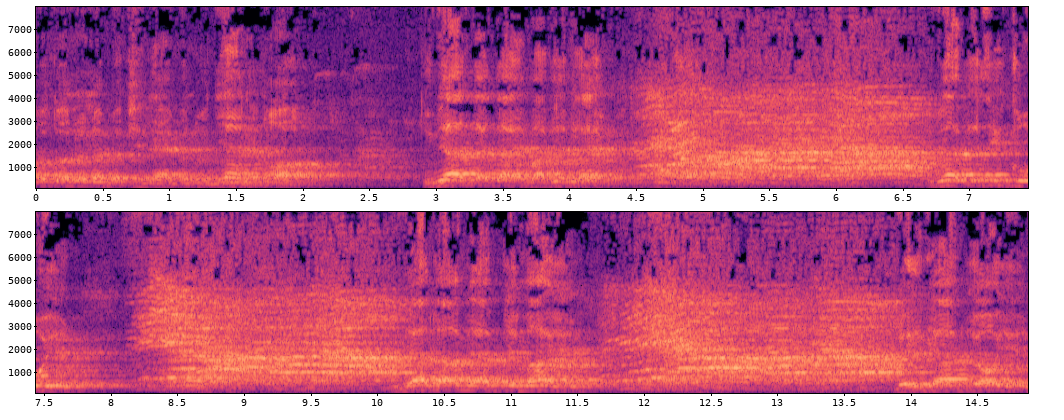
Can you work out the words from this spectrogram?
ကိုတော်တော်လေးလည်းမဖြစ်နိုင်ဘူးလို့ညံ့တယ်နော်သူများတက်တိုင်ဘာဖြစ်လဲသူများပြည့်စုံကိုရင်သူများသားများပြင်မရင်လိန်ညာပြောရင်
